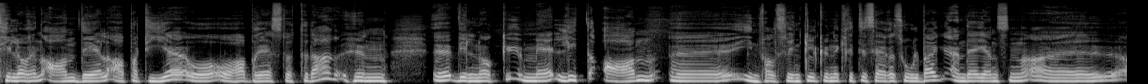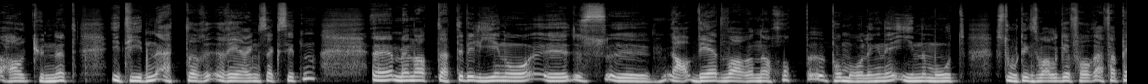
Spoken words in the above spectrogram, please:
tilhører en annen del av partiet og, og har bred støtte der. Hun vil nok med litt annen innfallsvinkel kunne kritisere Solberg enn det Jensen har kunnet i tiden etter regjeringsexiten. Eh, men at dette vil gi noe eh, eh, ja, vedvarende hopp på målingene inn mot stortingsvalget for Frp,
